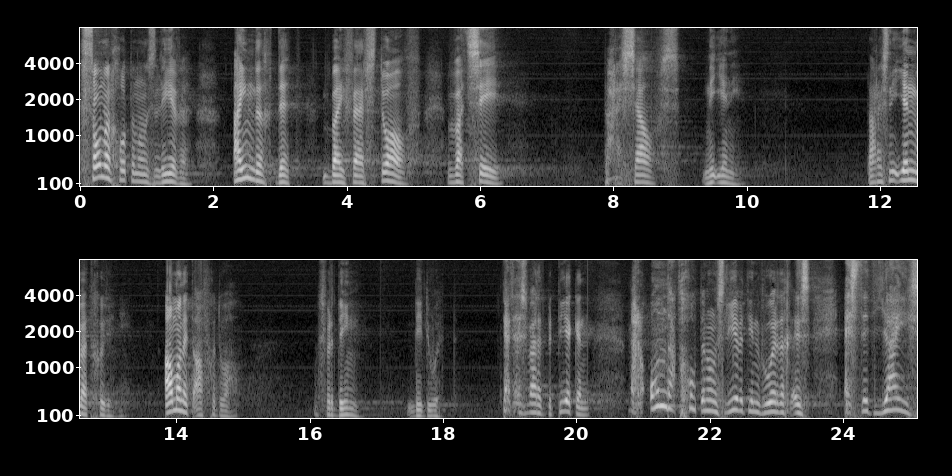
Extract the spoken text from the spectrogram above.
sonder God in ons lewe, eindig dit by vers 12 wat sê daar is selfs nie een nie. Daar is nie een wat goed doen nie. Almal het afgedwaal. Ons verdien die dood. Dit is wat dit beteken. Maar omdat God in ons lewe teenwoordig is, is dit juis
